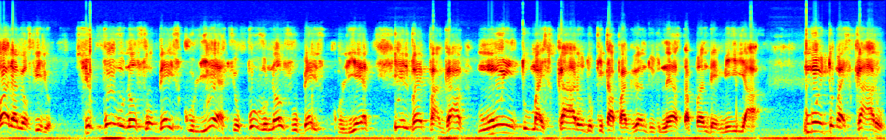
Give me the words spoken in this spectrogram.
Olha, meu filho, se o povo não souber escolher, se o povo não souber escolher, ele vai pagar muito mais caro do que está pagando nesta pandemia. Muito mais caro.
